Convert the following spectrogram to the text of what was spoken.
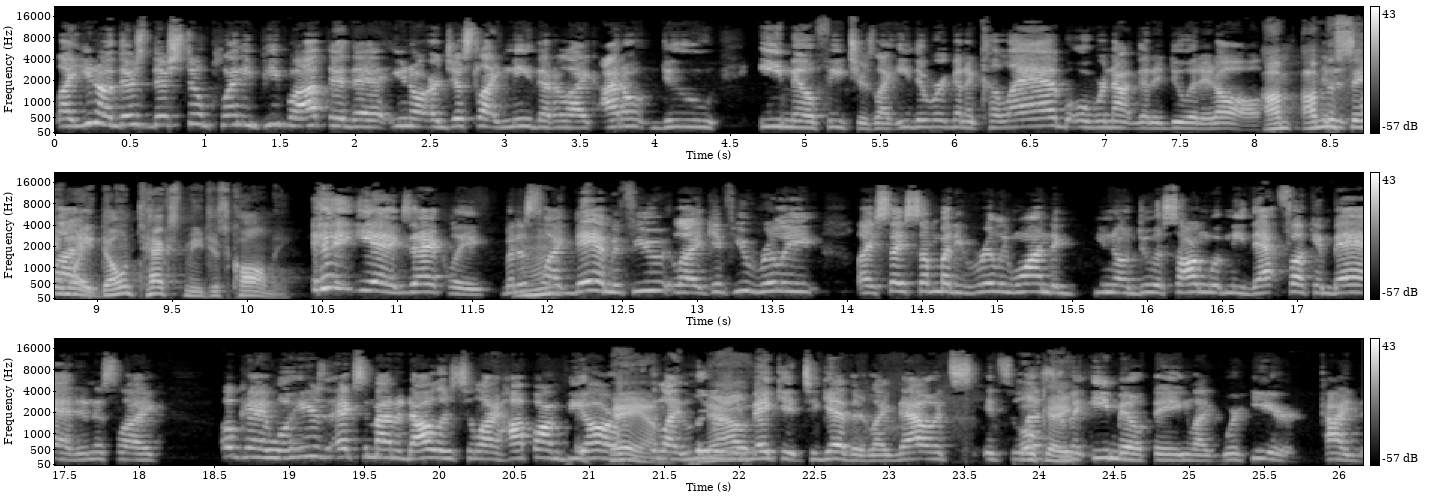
like you know there's there's still plenty of people out there that you know are just like me that are like I don't do email features like either we're going to collab or we're not going to do it at all. I'm, I'm And the it's same way. Don't text me, just call me. yeah, exactly. But it's Mhm. like, damn, if you like, if you really like, say somebody really wanted to, you know, do a song with me that fucking bad, and it's like, okay, well, here's X amount of dollars to like hop on VR, and Bam. can like literally Now- make it together. Like now, it's it's less Okay. of an email thing. Like we're here, kind of.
